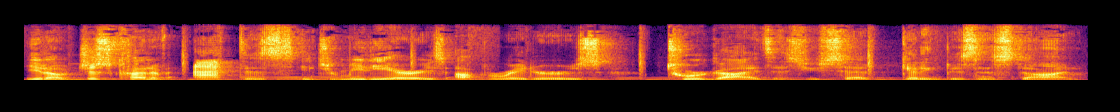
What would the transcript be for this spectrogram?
you know, just kind of act as intermediaries, operators, tour guides, as you said, getting business done.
